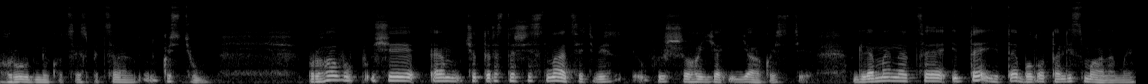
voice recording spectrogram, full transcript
грудник, оцей спеціальний ну, костюм. Прогавив ще М416 вис- вищого якості. Для мене це і те, і те було талісманами.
